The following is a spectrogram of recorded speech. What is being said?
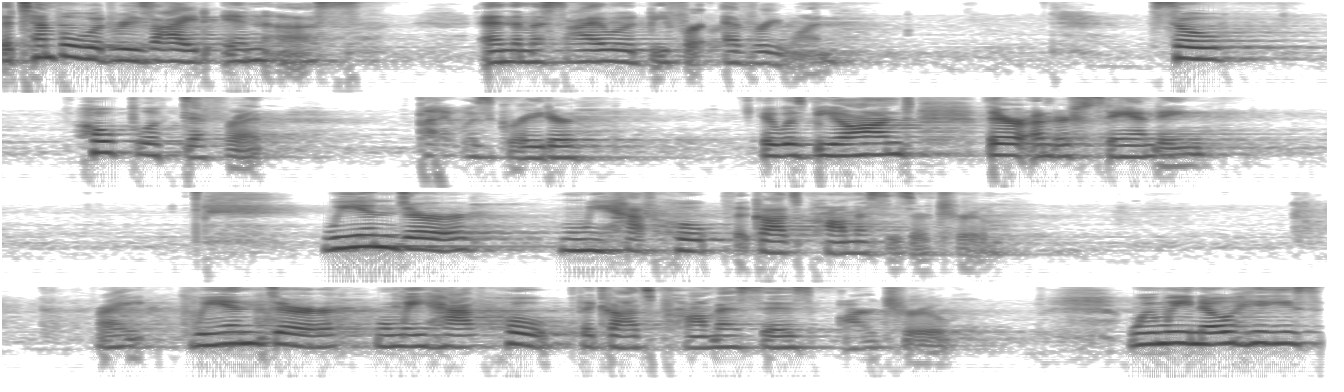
The temple would reside in us, and the Messiah would be for everyone. So, hope looked different, but it was greater. It was beyond their understanding. We endure when we have hope that God's promises are true. Right? We endure when we have hope that God's promises are true when we know He's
